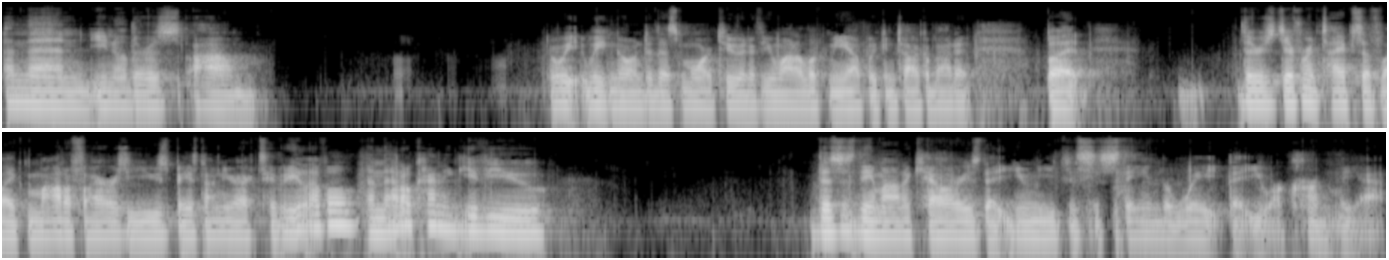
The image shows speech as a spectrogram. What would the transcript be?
And then, you know, there's, um, we, we can go into this more too. And if you want to look me up, we can talk about it. But there's different types of like modifiers you use based on your activity level and that'll kind of give you this is the amount of calories that you need to sustain the weight that you are currently at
